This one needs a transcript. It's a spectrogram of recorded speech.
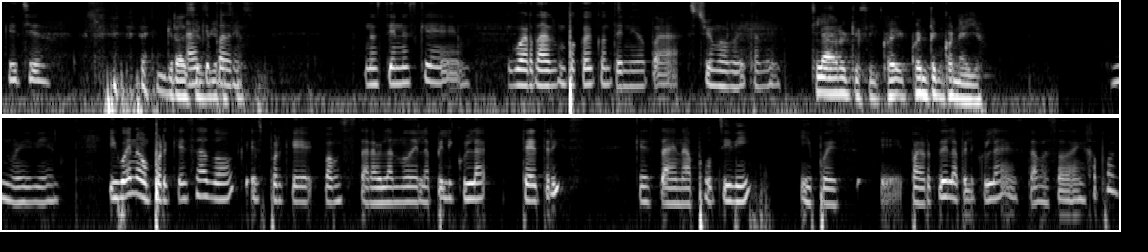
Qué chido. gracias, Ay, qué gracias. Padre. Nos tienes que guardar un poco de contenido para Stream Over también. Claro que sí, cuenten con ello. Muy bien. Y bueno, ¿por qué es ad hoc? Es porque vamos a estar hablando de la película Tetris, que está en Apple TV, y pues eh, parte de la película está basada en Japón.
